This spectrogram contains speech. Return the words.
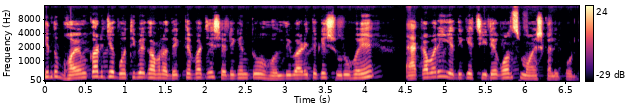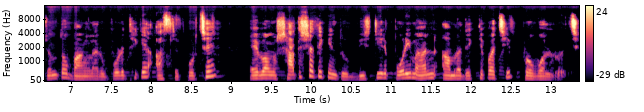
কিন্তু ভয়ঙ্কর যে গতিবেগ আমরা দেখতে পাচ্ছি, সেটি কিন্তু হলদিবাড়ি থেকে শুরু হয়ে একেবারেই এদিকে চিটেগঞ্জ, মহেশখালী পর্যন্ত বাংলার উপরে থেকে আসতে পড়ছে এবং সাথে সাথে কিন্তু বৃষ্টির পরিমাণ আমরা দেখতে পাচ্ছি প্রবল রয়েছে।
